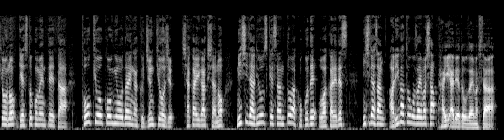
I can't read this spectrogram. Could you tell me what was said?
今日のゲストコメンテーター、東京工業大学准教授、社会学者の西田亮介さんとはここでお別れです。西田さん、ありがとうございました。はい、ありがとうございました。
